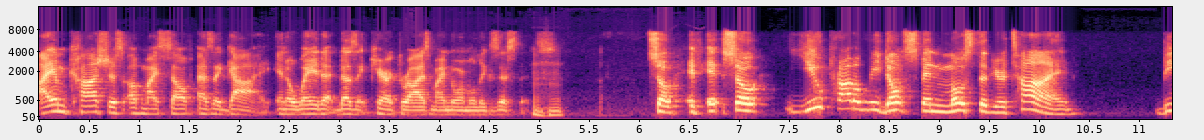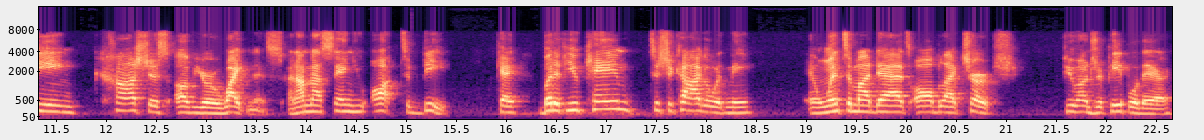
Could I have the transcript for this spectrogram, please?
I am conscious of myself as a guy in a way that doesn't characterize my normal existence. Mm-hmm. So if it, so you probably don't spend most of your time being conscious of your whiteness. And I'm not saying you ought to be. Okay. But if you came to Chicago with me and went to my dad's all black church, a few hundred people there,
